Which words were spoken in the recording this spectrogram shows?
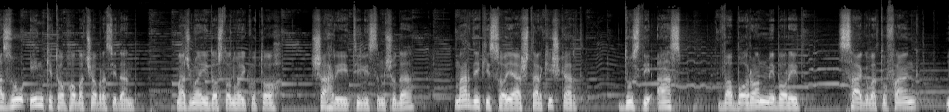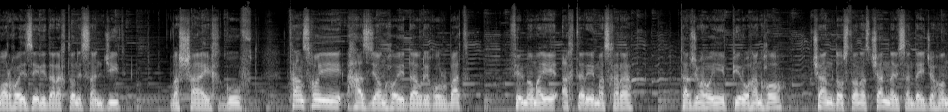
Аз ӯ ин китобҳо ба чоп расиданд. Маҷмӯаи достонҳои кӯтоҳ шаҳри тилисмшуда марде ки сояаш таркиш кард дӯсти асп ва борон меборид саг ва туфанг морҳои зери дарахтони санҷид ва шайх гуфт танзҳои ҳазёнҳои даври ғурбат филмномаи ахтари масхара тарҷумаҳои пироҳанҳо чанд достон аз чанд нависандаи ҷаҳон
